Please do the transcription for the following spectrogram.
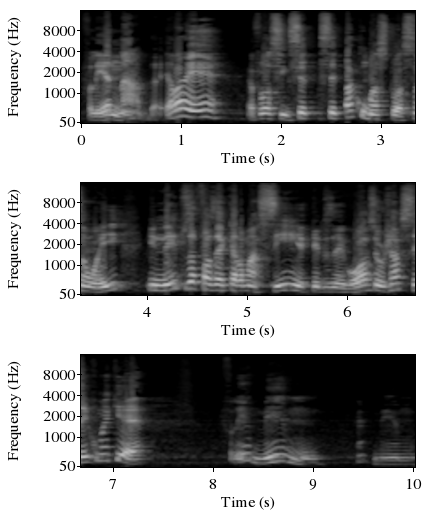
Falei, é nada. Ela é. Ela falou assim: você tá com uma situação aí e nem precisa fazer aquela massinha, aqueles negócios, eu já sei como é que é. Falei, é mesmo? É mesmo.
